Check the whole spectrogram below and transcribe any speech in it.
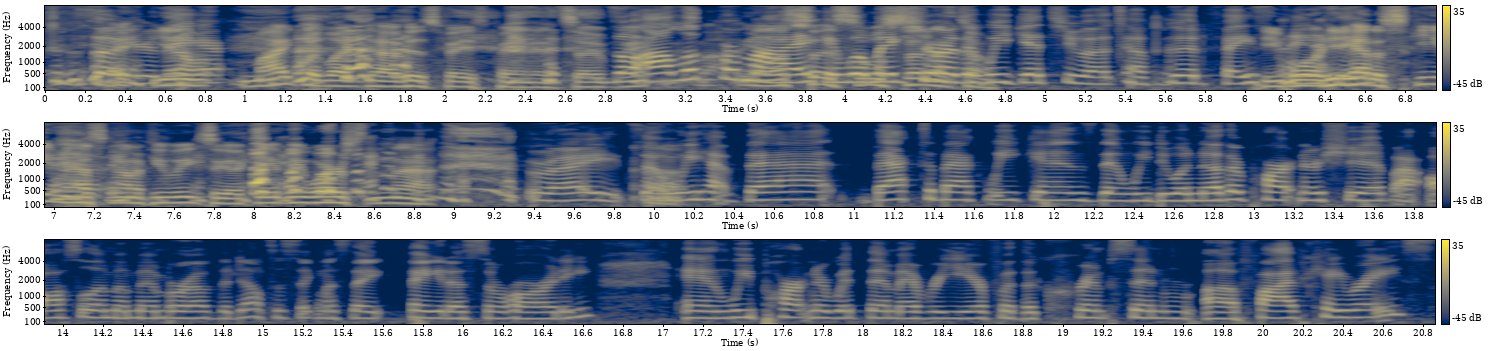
so you're you know, there. Mike would like to have his face painted, so so I'll look for you know, Mike, so- and we'll make send sure that we get you a, a good face He painting. wore. He had a ski mask on a few weeks ago. Can't be worse than that. right. So Uh, we have that back to back weekends. Then we do another partnership. I also am a member of the Delta Sigma Theta- sorority, and we partner with them every year for the Crimson uh, 5K race.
